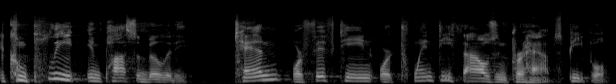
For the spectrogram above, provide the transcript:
A complete impossibility. 10 or 15 or 20,000 perhaps people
